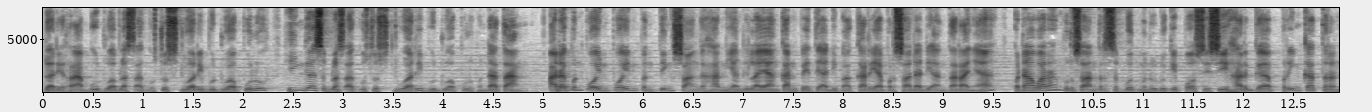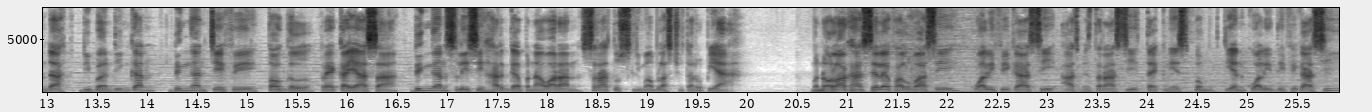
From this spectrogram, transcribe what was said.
dari Rabu 12 Agustus 2020 hingga 11 Agustus 2020 mendatang. Adapun poin-poin penting sanggahan yang dilayangkan PT Adibakarya Persada di antaranya, penawaran perusahaan tersebut menduduki posisi harga peringkat terendah dibandingkan dengan CV Toggle Rekayasa dengan selisih harga penawaran 115 juta rupiah. Menolak hasil evaluasi, kualifikasi, administrasi, teknis, pembuktian kualifikasi,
